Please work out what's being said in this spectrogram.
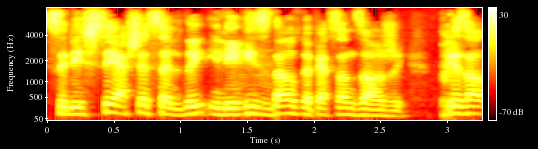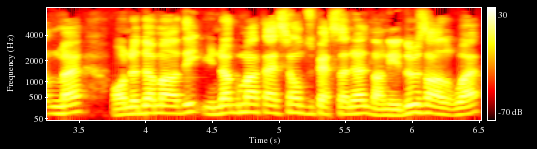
c'est les CHSLD et les résidences de personnes âgées. Présentement, on a demandé une augmentation du personnel dans les deux endroits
